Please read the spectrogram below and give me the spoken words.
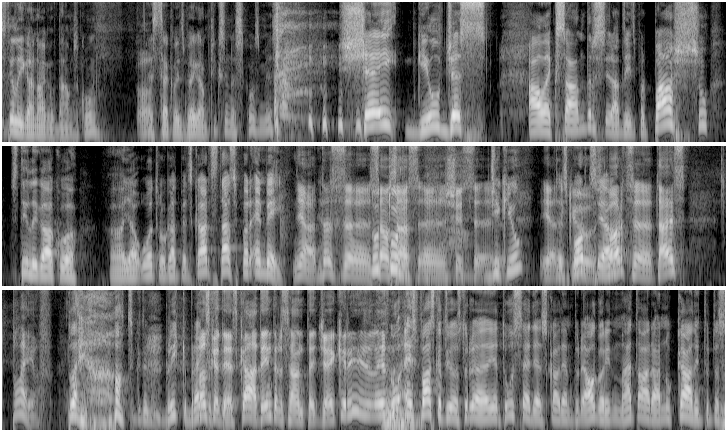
Stilīgā nagla, dāmas un kungi. Es ceru, ka līdz beigām tiksim, neskausmies. Šeit Gilģis Aleksandrs ir atzīts par pašu stilīgāko jau otro gadu pēc kārtas. Tas par NBA. Jā, tas uh, Nu, tur- saucās uh, šis GQ? Jā, GQ Sports, jā. sports tā ir playoff. Playout, brika, breka. Paskaties, kāda interesanta džekļa ir. Nu, es paskatījos, tur, eh, ja tu uzsēdies uz kādiem tur algoritmu metārā, nu kādi tur tas,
